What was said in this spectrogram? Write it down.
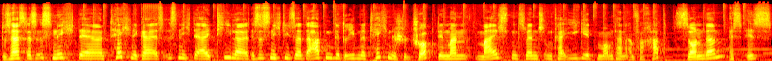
Das heißt, es ist nicht der Techniker, es ist nicht der ITler, es ist nicht dieser datengetriebene technische Job, den man meistens, wenn es um KI geht, momentan einfach hat, sondern es ist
